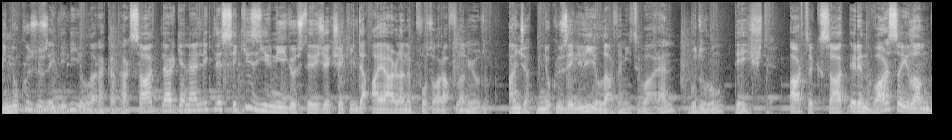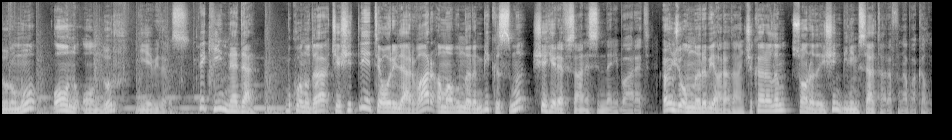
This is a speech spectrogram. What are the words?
1950'li yıllara kadar saatler genellikle 8.20'yi gösterecek şekilde ayarlanıp fotoğraflanıyordu. Ancak 1950'li yıllardan itibaren bu durum değişti. Artık saatlerin varsayılan durumu 10-10'dur diyebiliriz. Peki neden? Bu konuda çeşitli teoriler var ama bunların bir kısmı şehir efsanesinden ibaret. Önce onları bir aradan çıkaralım, sonra da işin bilimsel tarafına bakalım.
